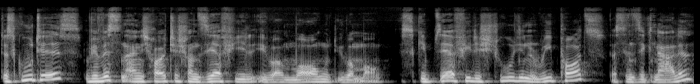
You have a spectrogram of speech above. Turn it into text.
Das Gute ist, wir wissen eigentlich heute schon sehr viel über morgen und übermorgen. Es gibt sehr viele Studien und Reports, das sind Signale,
